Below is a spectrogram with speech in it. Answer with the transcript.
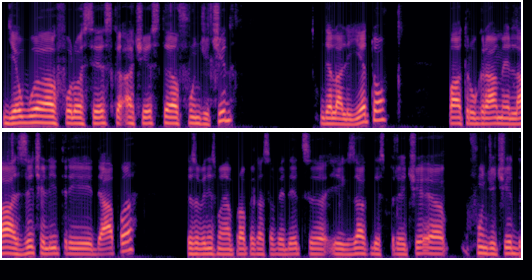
eu folosesc acest fungicid de la Lieto, 4 grame la 10 litri de apă. Trebuie să veniți mai aproape ca să vedeți exact despre ce fungicid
